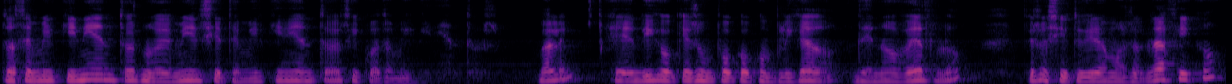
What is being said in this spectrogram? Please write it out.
12.500, 9.000, 7.500 y 4.500. ¿Vale? Eh, digo que es un poco complicado de no verlo, pero si tuviéramos el gráfico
